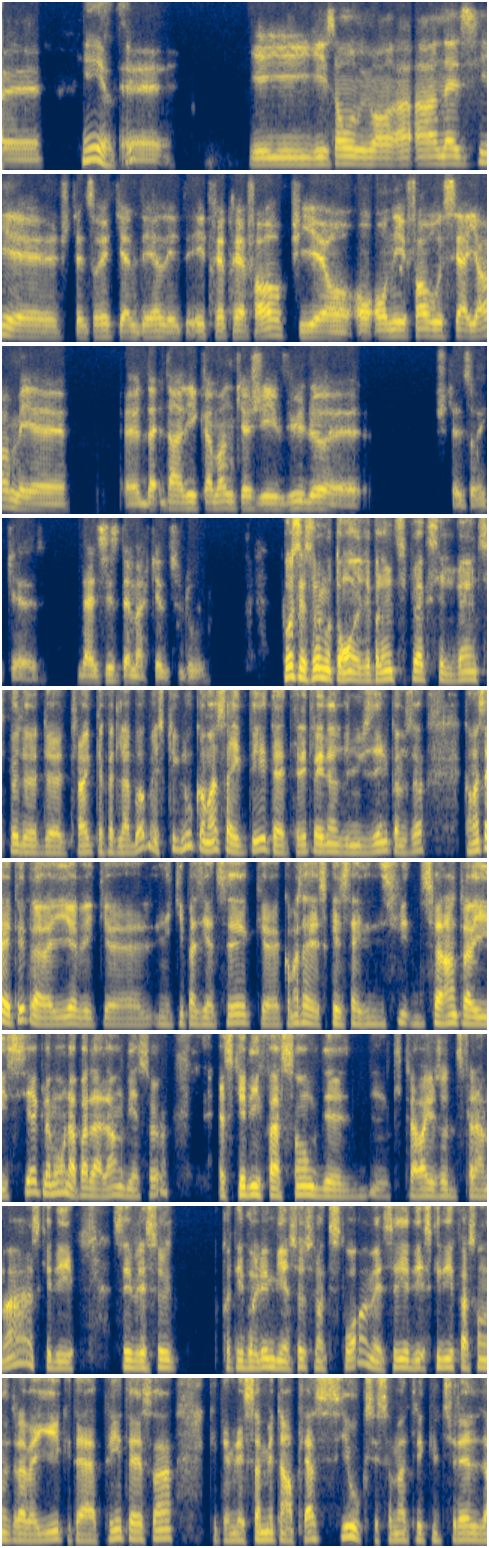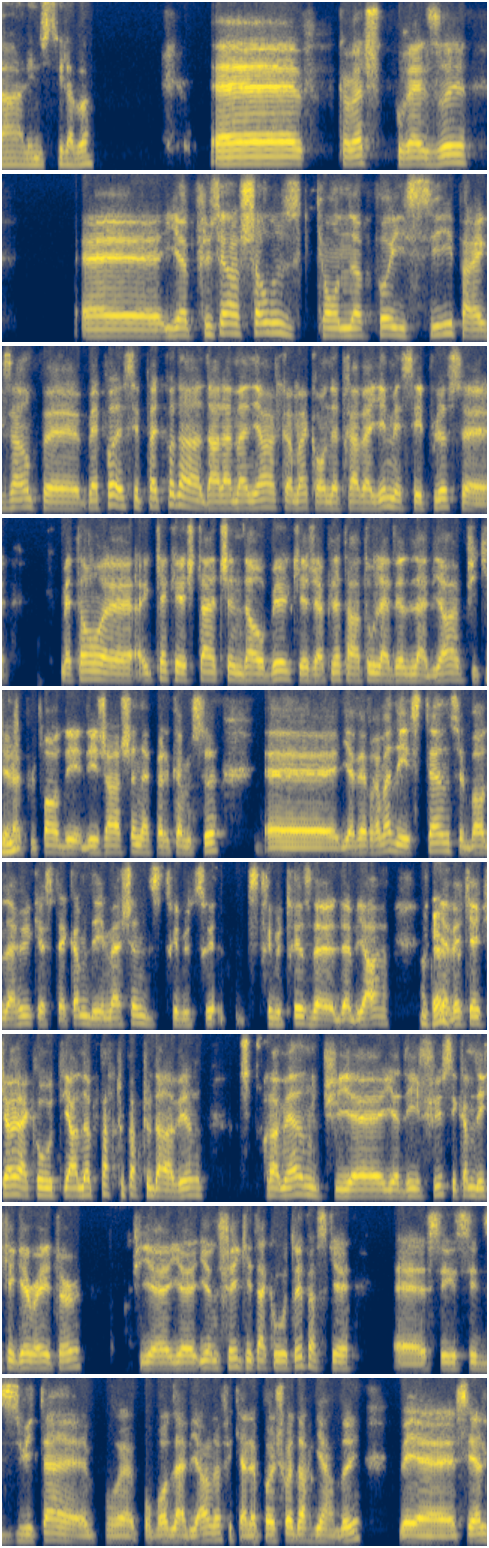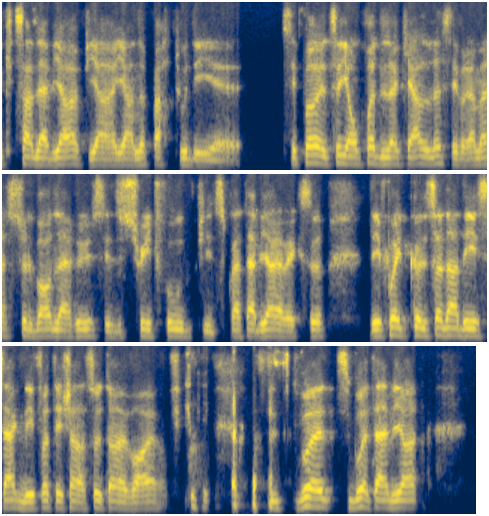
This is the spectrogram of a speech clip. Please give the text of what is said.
Ils, sont en, Asie, euh, je te dirais qu'NDL est, est, très, très fort. Puis euh, on, est fort aussi ailleurs, mais euh, dans les commandes que j'ai vues, là, je te dirais que l'Asie se démarquait du lot. Toi, c'est sûr, j'ai parlé un petit peu avec Sylvain, un petit peu de, travail que tu as fait là-bas, mais explique-nous comment ça a été, tu as travaillé dans une usine comme ça, comment ça a été de travailler avec une équipe asiatique, comment ça, est-ce que ça a été différent de travailler ici avec le monde, à part la langue, bien sûr, est-ce qu'il y a des façons de, qui travaillent autres différemment? Est-ce qu'il y a des. C'est vrai, ça, côté volume, bien sûr, c'est notre histoire, mais est-ce qu'il y a des façons de travailler qui t'ont appris intéressant, qui t'aimerais ça mettre en place ici ou que c'est seulement très culturel dans l'industrie là-bas? Euh, comment je pourrais dire? Euh, il y a plusieurs choses qu'on n'a pas ici. Par exemple, euh, ben pas, c'est peut-être pas dans, dans, la manière comment qu'on a travaillé, mais c'est plus mettons, euh, quand j'étais à Qingdao que j'appelais tantôt la ville de la bière, puis que la plupart des, gens en Chine appellent comme ça, il y avait vraiment des stands sur le bord de la rue que c'était comme des machines distributrices de, bière. Il y avait quelqu'un à côté, il y en a partout, partout dans la ville. Tu te promènes, puis euh, il y a des fûts, c'est comme des kegerators. Puis il y, a, une fille qui est à côté parce que c'est 18 ans pour, pour boire de la bière, là, fait qu'elle n'a pas le choix de regarder. Mais euh, c'est elle qui te sert de la bière, puis il y, en a partout des. Euh, c'est pas, tu sais, ils n'ont pas de local, c'est vraiment sur le bord de la rue, c'est du street food, puis tu prends ta bière avec ça. Des fois, ils te coulent ça dans des sacs, des fois, tu es chanceux, tu as un verre. tu, bois, tu bois ta bière.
